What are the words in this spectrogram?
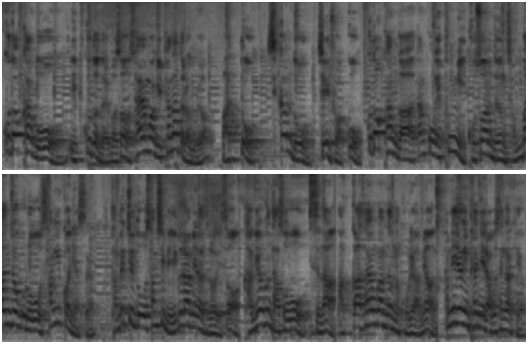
꾸덕 하고 입구도 넓어서 사용하기 편하더라고요. 맛도 식감도 제일 좋았고 꾸덕함과 땅콩의 풍미, 고소함 등 전반적으로 상위권이었어요. 단백질도 31g이나 들어있어 가격은 다소 있으나 맛과 사용감 등을 고려하면 합리적인 편이라고 생각해요.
